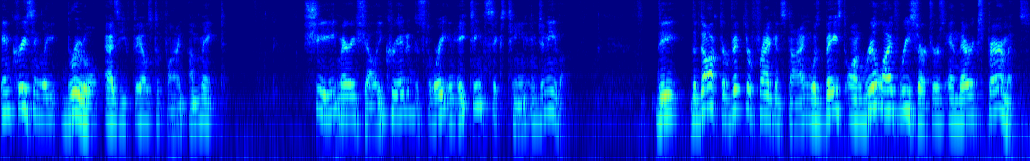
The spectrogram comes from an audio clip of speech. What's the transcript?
increasingly brutal as he fails to find a mate. She, Mary Shelley, created the story in 1816 in Geneva. The, the doctor, Victor Frankenstein, was based on real life researchers and their experiments.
